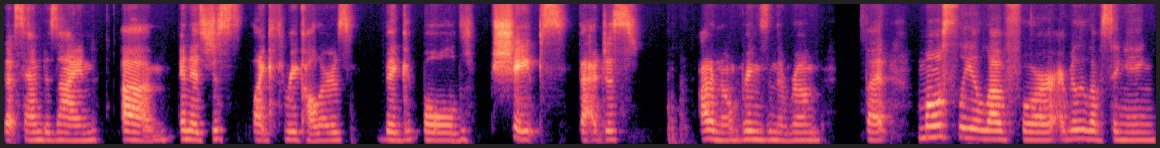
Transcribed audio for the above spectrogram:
that Sam designed. Um, and it's just like three colors, big, bold shapes that just, I don't know, brings in the room. But mostly a love for, I really love singing,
